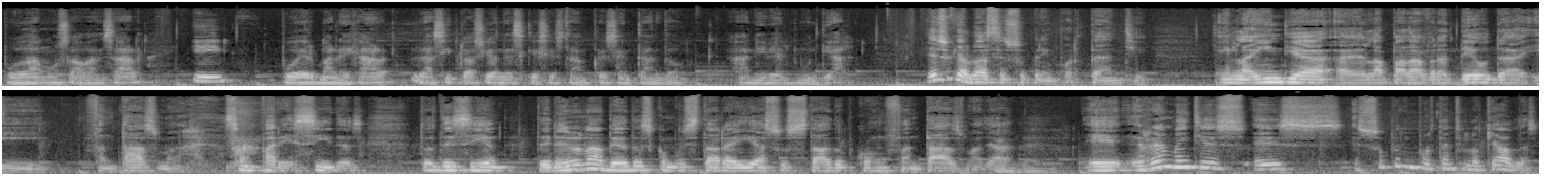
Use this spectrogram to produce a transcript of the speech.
podamos avanzar y poder manejar las situaciones que se están presentando a nivel mundial. Eso que hablaste es súper importante. En la India, eh, la palabra deuda y fantasma son parecidas. Entonces decían, tener una deuda es como estar ahí asustado con un fantasma, ¿ya? Eh, realmente es súper importante lo que hablas.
